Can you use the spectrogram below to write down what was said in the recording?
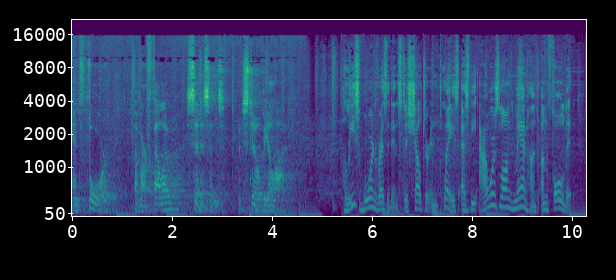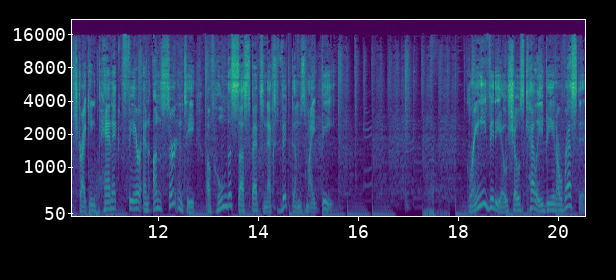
and four of our fellow citizens would still be alive. Police warned residents to shelter in place as the hours long manhunt unfolded, striking panic, fear, and uncertainty of whom the suspect's next victims might be. Grainy video shows Kelly being arrested.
